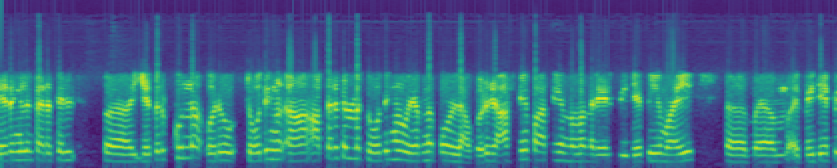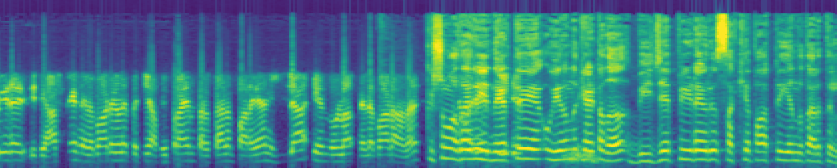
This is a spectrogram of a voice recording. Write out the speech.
ഏതെങ്കിലും തരത്തിൽ എതിർക്കുന്ന ഒരു ചോദ്യങ്ങൾ അത്തരത്തിലുള്ള ചോദ്യങ്ങൾ ഉയർന്നപ്പോഴെല്ലാം ഒരു രാഷ്ട്രീയ പാർട്ടി എന്നുള്ള നിലയിൽ ബി ജെ പിയുമായി ബി ജെ പിയുടെ രാഷ്ട്രീയ നിലപാടുകളെ പറ്റി അഭിപ്രായം തൽക്കാലം പറയാനില്ല എന്നുള്ള നിലപാടാണ്. കൃഷ്ണ അതായത് നേരത്തെ ഉയർന്നു കേട്ടത് ബി ജെ പിയുടെ ഒരു സഖ്യ പാർട്ടി എന്ന തരത്തിൽ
